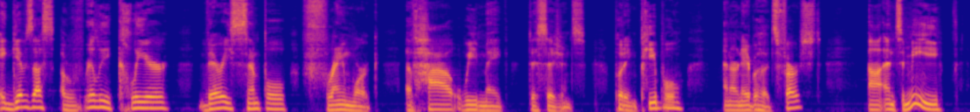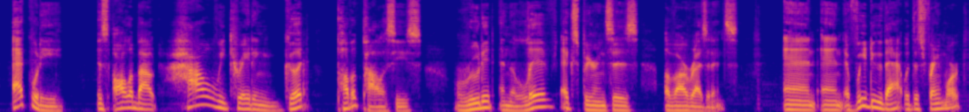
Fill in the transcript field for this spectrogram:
it gives us a really clear, very simple framework of how we make decisions, putting people and our neighborhoods first. Uh, and to me, equity is all about how are we creating good public policies rooted in the lived experiences of our residents. And, and if we do that with this framework,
